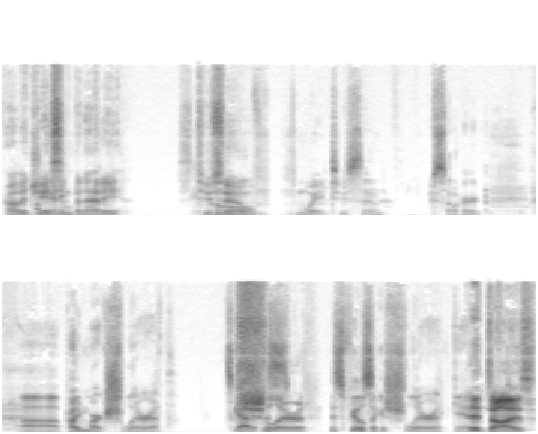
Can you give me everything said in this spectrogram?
Probably gonna- Jason Benetti. It's too soon. Oh, way too soon. I'm so hurt. Uh, probably Mark Schlereth. It's got it. Schlereth. This, this feels like a Schlereth game. It does.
